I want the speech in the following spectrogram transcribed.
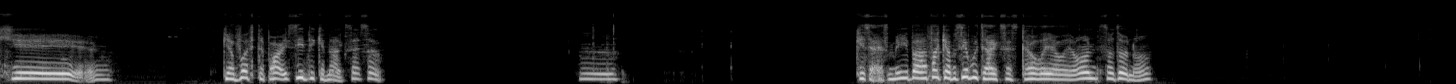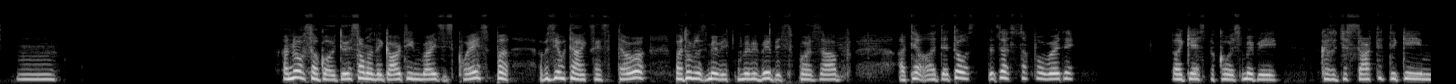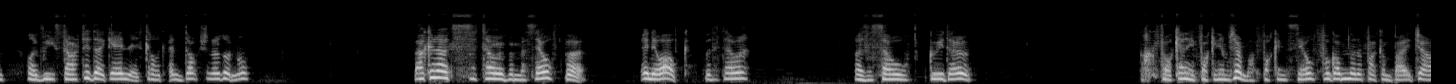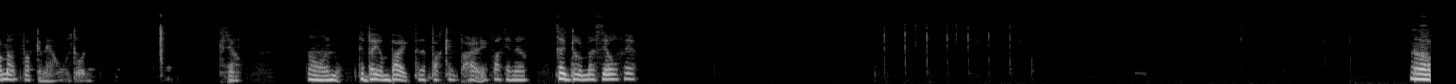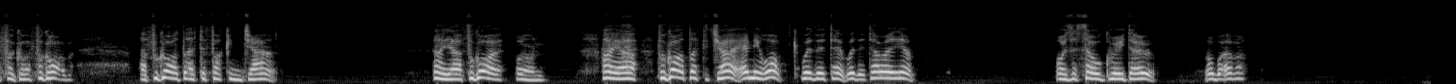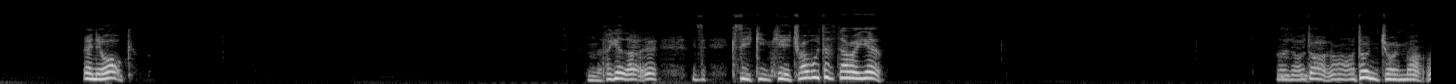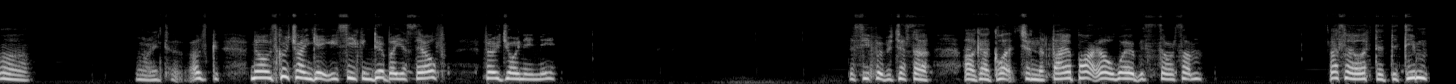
Okay. Okay, I've left the party. See if you can access it. Hmm. Guess that's me, but I think I was able to access it early, on, so I don't know. Hmm. I know I've still got to do some of the Guardian Rises quest, but I was able to access the tower. But I don't know maybe maybe maybe it's because I've I tell I did those did this stuff already. But I guess because maybe because I just started the game, like restarted again, it's kind of like induction. I don't know. But I can access the tower by myself, but any luck with the tower? As it's still grayed out. Ugh, fuck any fucking I'm sure my fucking self for I'm not a fucking bad jammer. Fucking hell, hold on. Fucking hell. Oh, and to invite him back to the fucking party, fucking hell. Send on myself here. Oh, I forgot, I forgot. I forgot I left the fucking chat. Oh yeah, I forgot. Hold on. Oh yeah, I forgot I left the chat. Any luck with the, with the tower here? Or is it still greyed out? Or whatever? Any luck? Hmm, I forget that. Uh, is- Cause you can, can you travel to the tower yet? I don't, I don't, I don't join that. Oh. Right. I was, g- no, I was going to try and get you so you can do it by yourself without joining me. To see if it was just a, like a glitch in the fire party or where it was or something. That's why I left the, the team.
